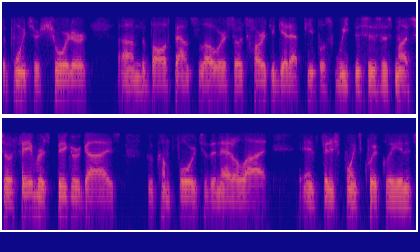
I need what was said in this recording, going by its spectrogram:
the points are shorter, um, the balls bounce lower, so it's hard to get at people's weaknesses as much. So it favors bigger guys who come forward to the net a lot and finish points quickly. And it's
